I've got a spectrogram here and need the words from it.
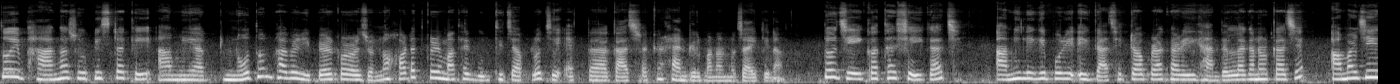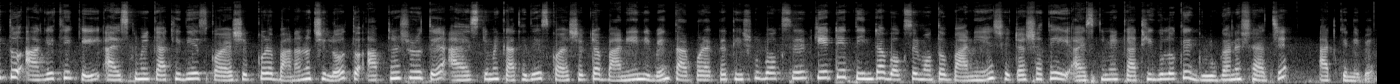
তো এই ভাঙা শোপিসটাকে আমি একটু নতুনভাবে রিপেয়ার করার জন্য হঠাৎ করে মাথায় বুদ্ধি চাপলো যে একটা গাছ রাখার হ্যান্ডেল বানানো যায় কিনা। তো যেই কথা সেই কাজ আমি লেগে পড়ি এই গাছের টপ রাখার এই হ্যান্ডেল লাগানোর কাজে। আমার যেহেতু আগে থেকেই আইসক্রিমের কাঠি দিয়ে স্কোয়ার শেপ করে বানানো ছিল, তো আপনার শুরুতে আইসক্রিমের কাঠি দিয়ে স্কোয়ার শেপটা বানিয়ে নেবেন, তারপর একটা টিস্যু বক্সের কেটে তিনটা বক্সের মতো বানিয়ে সেটার সাথে এই আইসক্রিমের কাঠিগুলোকে গ্লুগানের সাহায্যে আটকে নেবেন।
